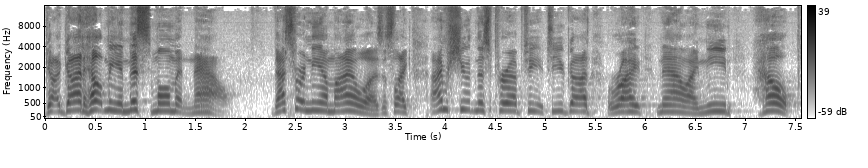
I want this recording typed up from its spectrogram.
God, God, help me in this moment now. That's where Nehemiah was. It's like, I'm shooting this prayer up to you, to you, God, right now. I need help.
